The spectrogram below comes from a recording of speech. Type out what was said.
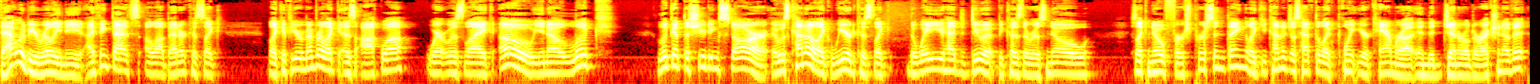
That would be really neat. I think that's a lot better because, like, like if you remember, like as Aqua, where it was like, oh, you know, look, look at the shooting star. It was kind of like weird because like the way you had to do it because there was no, there's like no first person thing. Like you kind of just have to like point your camera in the general direction of it.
